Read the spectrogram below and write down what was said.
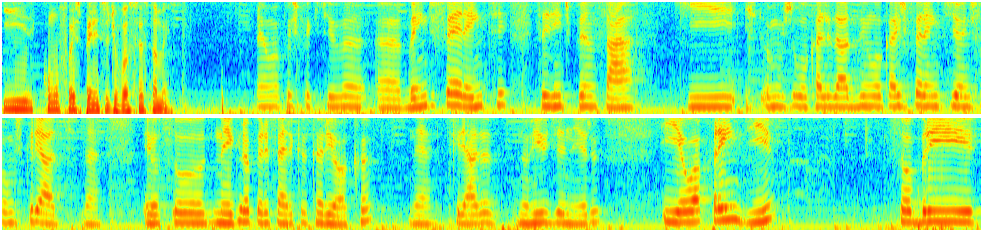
e como foi a experiência de vocês também? É uma perspectiva uh, bem diferente se a gente pensar que estamos localizados em locais diferentes de onde fomos criados, né? Eu sou negra periférica carioca, né? Criada no Rio de Janeiro e eu aprendi sobre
